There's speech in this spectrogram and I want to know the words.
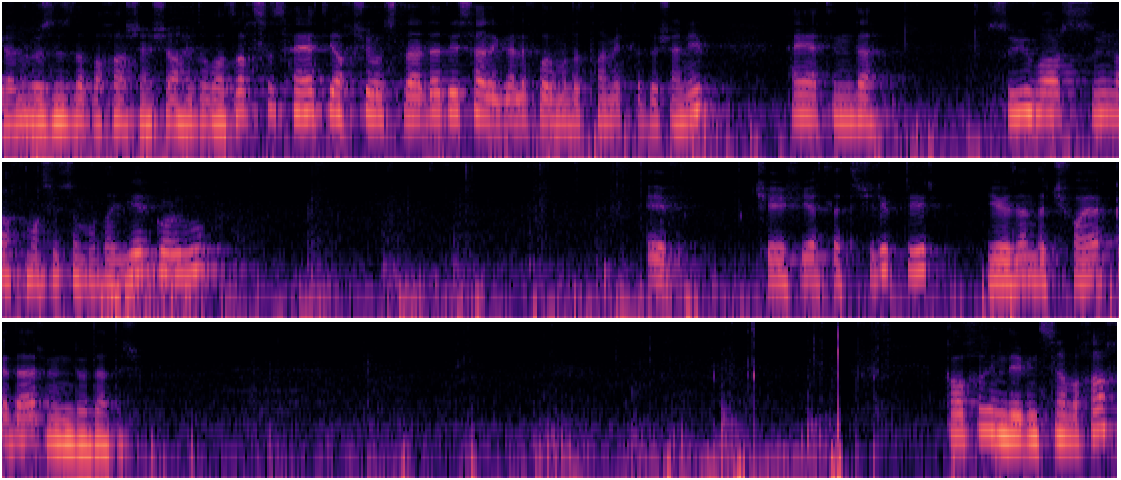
Gəlin özünüz də baxarkən şahid olacaqsınız. Həyət yaxşı ölçülərdədir. Səliqəli formada tamitlə döşənib. Həyətində suyu var. Suyun axması üçün burada yer qoyulub. Ev keyfiyyətlə tikilibdir. Yerdən də kifayət qədər hündürdədir. Qalxaq indi evin içinə baxaq.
